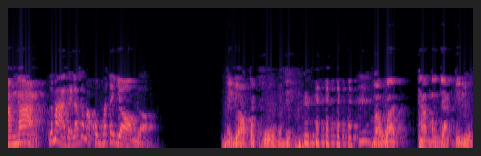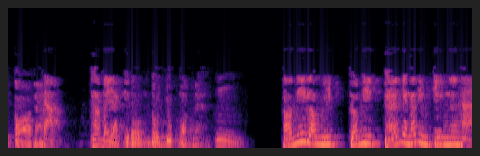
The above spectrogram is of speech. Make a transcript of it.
อำนาจแล้วมหาเถรสมาคมเขาจะยอมเหรอ ไม่ยอมก็ขู่มันดิ บอกว่าถ้ามึงอยากจะอยู่ต่อนะครับ ถ้าไม่อยากจะโดนโดนยุบหมดนะอืม ตอนนี้เรามีเรามีแผนอย่างนั้นจริงๆนะฮะ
